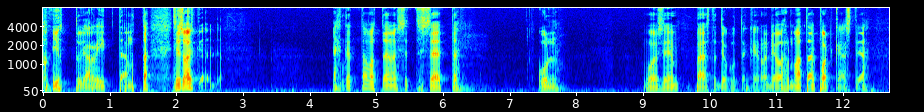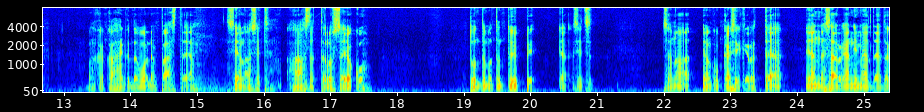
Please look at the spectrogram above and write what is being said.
juttuja riittää, mutta siis olisi, ehkä tavoitteena olisi sitten se, että kun vuosien päästä joku tekee radio-ohjelmaa tai podcastia vaikka 20 vuoden päästä ja siellä on sitten haastattelussa joku tuntematon tyyppi ja sitten se sanoo jonkun käsikirjoittaja Janne Sarjan nimeltä, jota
